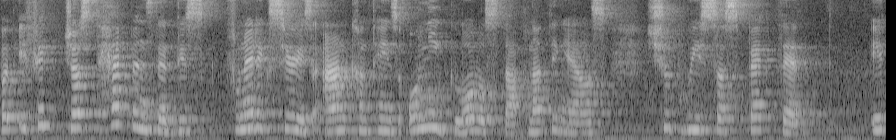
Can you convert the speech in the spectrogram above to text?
but if it just happens that this phonetic series and contains only glottal stop, nothing else, should we suspect that it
